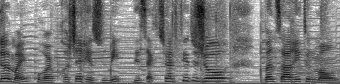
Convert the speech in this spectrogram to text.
demain pour un prochain résumé des actualités du jour. Bonne soirée tout le monde!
